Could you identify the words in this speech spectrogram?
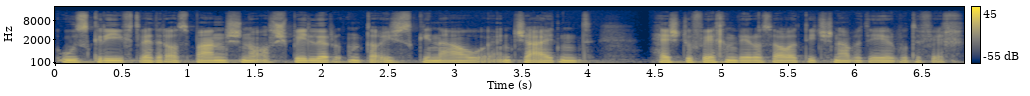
ausgereift, weder als Mensch noch als Spieler. Und da ist es genau entscheidend, hast du vielleicht einen Vero Salatic neben dir, wo du vielleicht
